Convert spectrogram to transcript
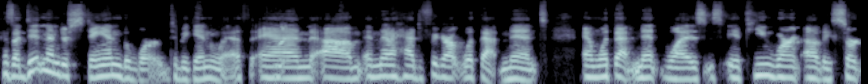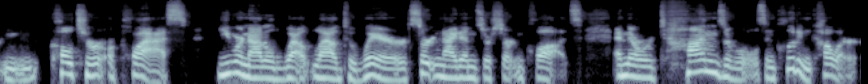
because I didn't understand the word to begin with, and right. um, and then I had to figure out what that meant. And what that meant was if you weren't of a certain culture or class, you were not allowed to wear certain items or certain cloths. And there were tons of rules, including color.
